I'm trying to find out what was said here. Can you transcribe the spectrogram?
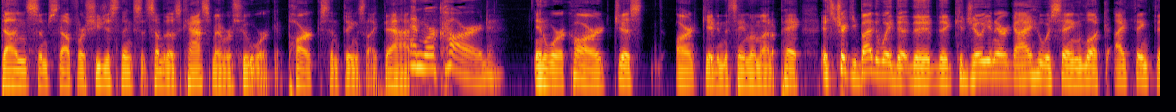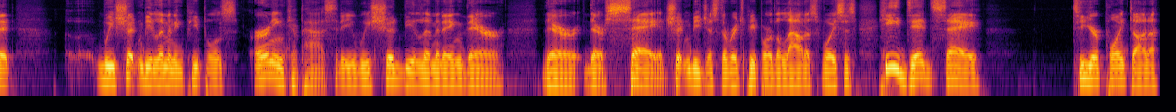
done some stuff where she just thinks that some of those cast members who work at parks and things like that and work hard. And work hard just aren't getting the same amount of pay. It's tricky. By the way, the, the, the cajillionaire guy who was saying, look, I think that we shouldn't be limiting people's earning capacity. We should be limiting their, their, their say. It shouldn't be just the rich people or the loudest voices. He did say, to your point, Donna,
